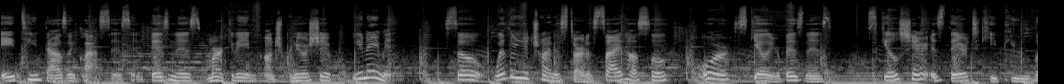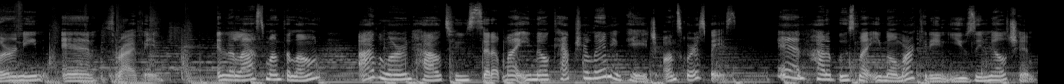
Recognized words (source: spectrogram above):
18,000 classes in business, marketing, entrepreneurship, you name it. So, whether you're trying to start a side hustle or scale your business, Skillshare is there to keep you learning and thriving. In the last month alone, I've learned how to set up my email capture landing page on Squarespace and how to boost my email marketing using MailChimp,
